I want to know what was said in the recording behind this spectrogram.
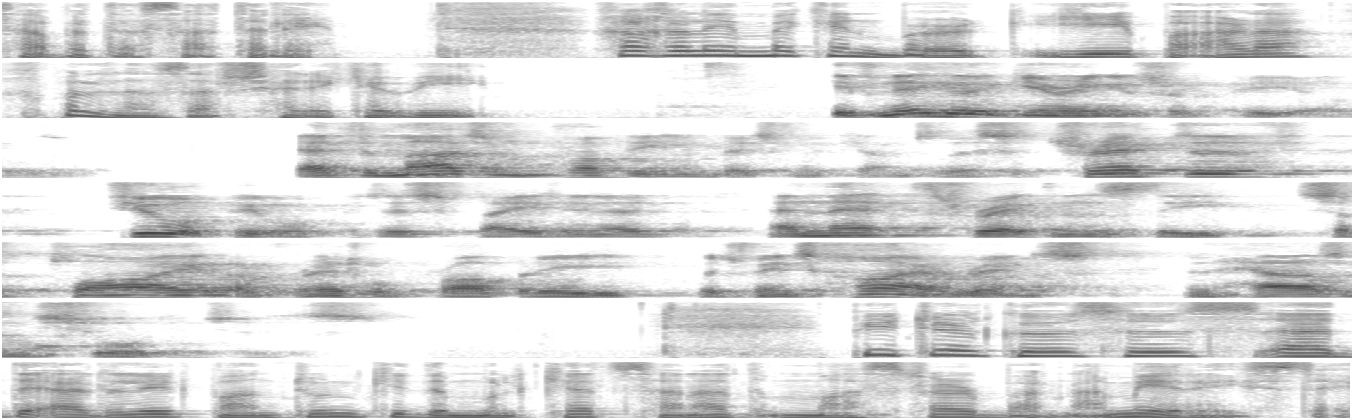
ثابته ساتلې ساتلې خغلی مکنبرګ یې په اړه خپل نظر شریکوي If negative gearing is repealed, at the margin property investment becomes less attractive fewer people participate in it, and that threatens the supply of rental property, which means higher rents and housing shortages. پیټر ګرسس د اډلیډ پانتون کې د ملکیت صنعت ماستر برنامه رئیس دی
